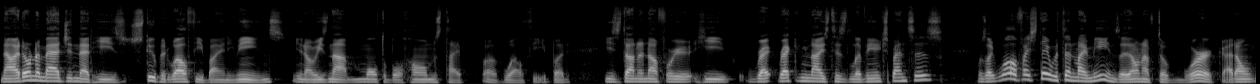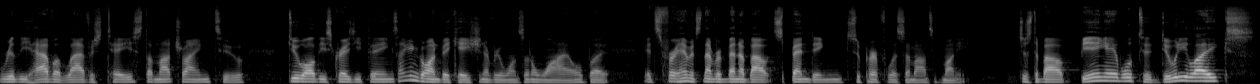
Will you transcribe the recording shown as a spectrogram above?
Now, I don't imagine that he's stupid wealthy by any means. You know, he's not multiple homes type of wealthy, but he's done enough where he re- recognized his living expenses. Was like, well, if I stay within my means, I don't have to work. I don't really have a lavish taste. I'm not trying to do all these crazy things. I can go on vacation every once in a while, but it's for him, it's never been about spending superfluous amounts of money. It's just about being able to do what he likes,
